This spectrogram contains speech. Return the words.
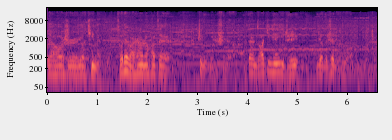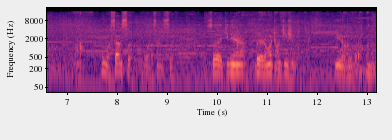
家伙是要进来。昨天晚上让他在这个位置睡着，但是他今天一直要在这里落。问过三次，过了三次，所以今天为了让我长记性，一然后把它关到外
